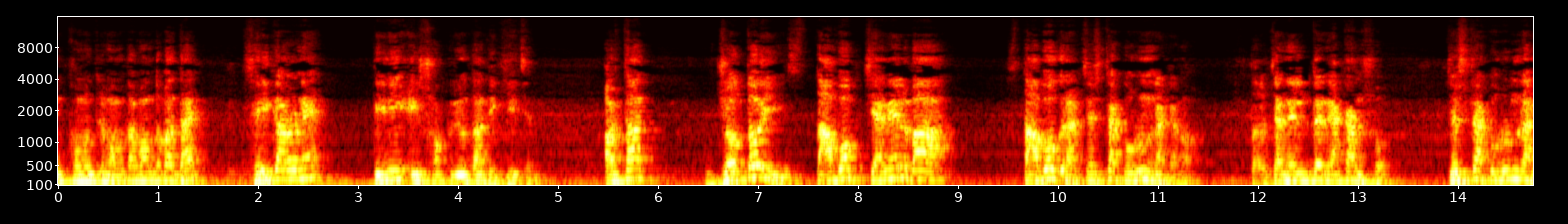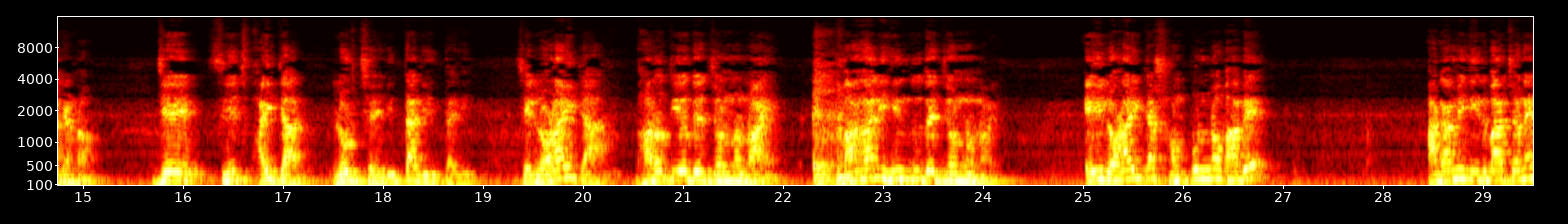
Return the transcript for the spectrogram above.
মুখ্যমন্ত্রী মমতা বন্দ্যোপাধ্যায়। সেই কারণে তিনি এই সক্রিয়তা দেখিয়েছেন। অর্থাৎ যতই স্তাবক চ্যানেল বা স্তাবকরা চেষ্টা করুন না কেন, চ্যানেলদের একাংশ, চেষ্টা করুন না কেন যে সিজ ফাইটার লড়ছে ইত্যাদি ইত্যাদি। সেই লড়াইটা ভারতীয়দের জন্য নয়, বাঙালি হিন্দুদের জন্য নয়। এই লড়াইটা সম্পূর্ণভাবে আগামী নির্বাচনে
